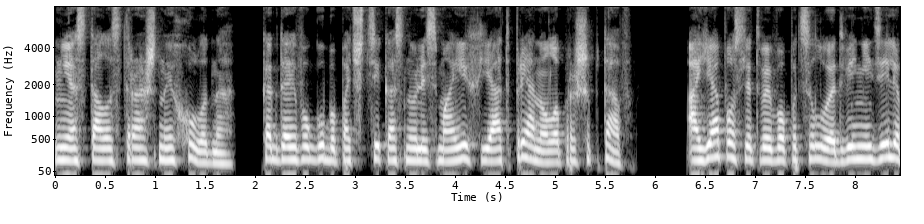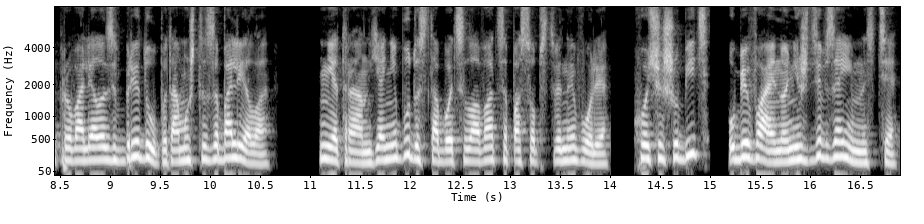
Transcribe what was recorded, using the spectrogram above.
Мне стало страшно и холодно. Когда его губы почти коснулись моих, я отпрянула, прошептав. «А я после твоего поцелуя две недели провалялась в бреду, потому что заболела. Нет, Ран, я не буду с тобой целоваться по собственной воле. Хочешь убить? Убивай, но не жди взаимности.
